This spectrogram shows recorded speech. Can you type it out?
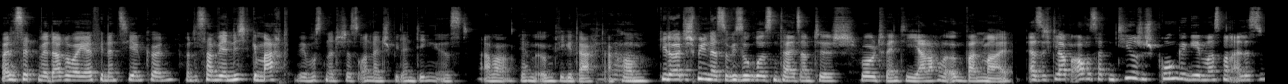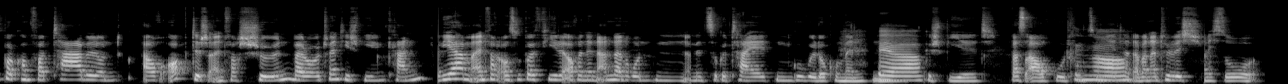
weil das hätten wir darüber ja finanzieren können. Und das haben wir nicht gemacht. Wir wussten natürlich, dass Online-Spiel ein Ding ist, aber wir haben irgendwie gedacht, ah komm, die Leute spielen das sowieso größtenteils am Tisch. Roll20, ja, machen wir irgendwann mal. Also ich glaube auch, es hat einen tierischen Sprung gegeben, was man alles super komfortabel und auch optisch einfach schön bei Roll20 spielen kann. Wir haben einfach auch super viel auch in den anderen Runden mit so geteilten Google-Dokumenten Ja. gespielt, was auch gut Genau. funktioniert hat, aber natürlich nicht so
